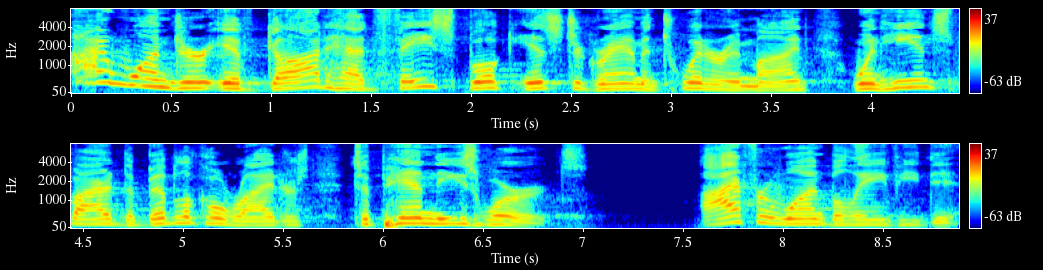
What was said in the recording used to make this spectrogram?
I wonder if God had Facebook, Instagram, and Twitter in mind when he inspired the biblical writers to pen these words. I, for one, believe he did.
